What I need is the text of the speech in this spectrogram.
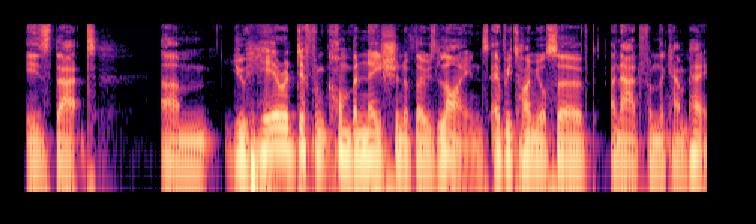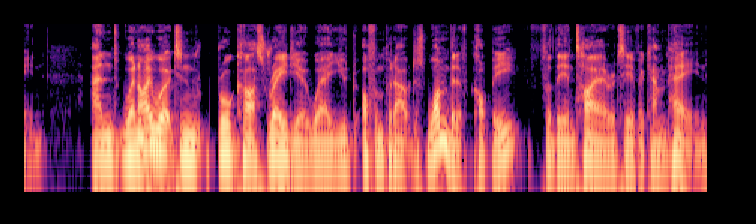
is that um, you hear a different combination of those lines every time you're served an ad from the campaign. And when I worked in broadcast radio, where you'd often put out just one bit of copy for the entirety of a campaign,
